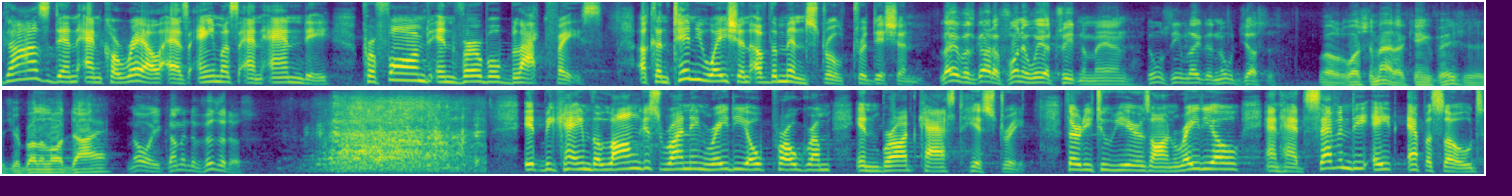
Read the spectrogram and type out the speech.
Gosden and Correll, as Amos and Andy, performed in verbal blackface, a continuation of the minstrel tradition. Labor's got a funny way of treating a man. Don't seem like there's no justice. Well, what's the matter, Kingfish? Did your brother-in-law die? No, he coming to visit us. It became the longest running radio program in broadcast history. 32 years on radio and had 78 episodes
